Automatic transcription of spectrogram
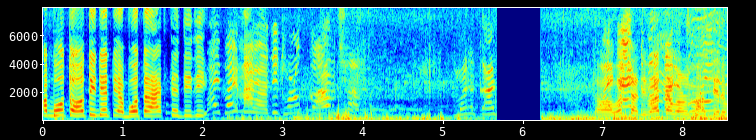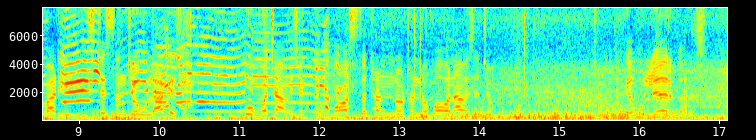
આ બો તો હતી દેતી આ બો તો આપને દીધી. તો વરસાદી વાતાવરણમાં અત્યારે વાડી હિલ સ્ટેશન જેવું લાગે છે. બહુ મજા આવે છે એકદમ મસ્ત ઠંડો ઠંડો પવન આવે છે જો. જો બધું કેવું લેર કરે છે.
